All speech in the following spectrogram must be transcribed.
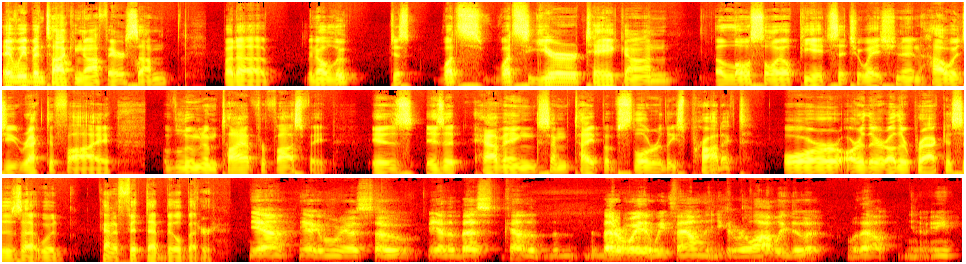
hey, we've been talking off air some, but uh, you know, Luke, just what's what's your take on a low soil pH situation, and how would you rectify aluminum tie up for phosphate? Is is it having some type of slow release product, or are there other practices that would kind of fit that bill better? Yeah, yeah. Good morning, guys. So yeah, the best kind of the, the, better way that we found that you could reliably do it without you know any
